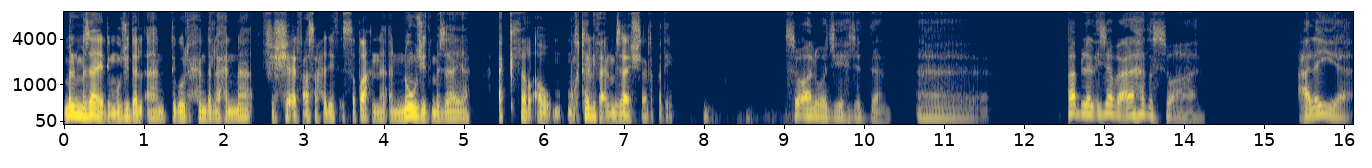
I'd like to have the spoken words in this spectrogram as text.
ما المزايا اللي موجودة الآن تقول الحمد لله إحنا في الشعر في العصر الحديث استطعنا أن نوجد مزايا أكثر أو مختلفة عن مزايا الشعر القديم؟ سؤال وجيه جدا. أه قبل الإجابة على هذا السؤال علي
